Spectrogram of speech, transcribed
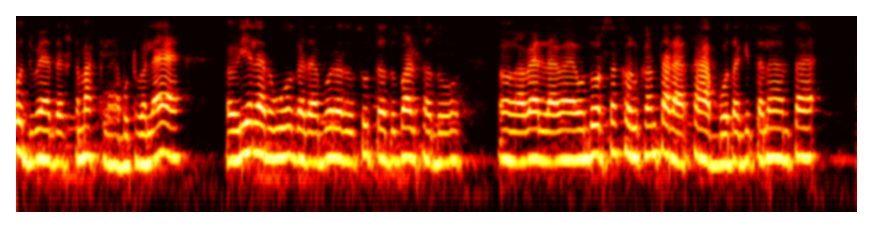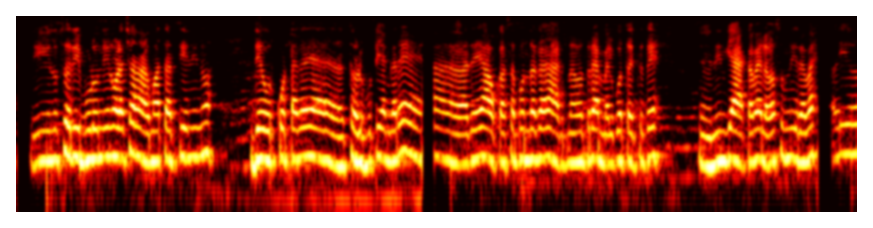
ಮದುವೆ ಆದಷ್ಟು ಮಕ್ಳು ಆಗ್ಬಿಟ್ವಲ್ಲ. ಎಲ್ಲಾರು ಹೋಗೋದ, ಬರೋದು, ಸುತ್ತೋದು, ಬಳಸೋದು. ಅವೆಲ್ಲ ಒಂದು ವರ್ಷ ಕಳ್ಕೊಂತಾಳ ಆಗ್ಬೋದಾಗಿತ್ತಲ್ಲ ಅಂತ. ನೀನು ಸರಿ ಬಿಡು, ನೀನು ಒಳ್ಳೆ ಚೆನ್ನಾಗಿ ಮಾತಾಡ್ತೀಯ ನೀನು? ದೇವ್ರು ಕೊಟ್ಟಾಗ, ತೊಳ್ಬಿಟ್ಟಿ ಹಂಗಾರೆ. ಅದೇ ಅವಕಾಶ ಬಂದಾಗ ಆಗ್ನೋದ್ರೆ ಆಮೇಲೆ ಗೊತ್ತಾಯ್ತದೆ. ನಿನ್ಗೆ ಯಾಕವೆಲ್ಲ ಸುಮ್ಮನೆ ಇರವ ಅಯ್ಯೋ,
